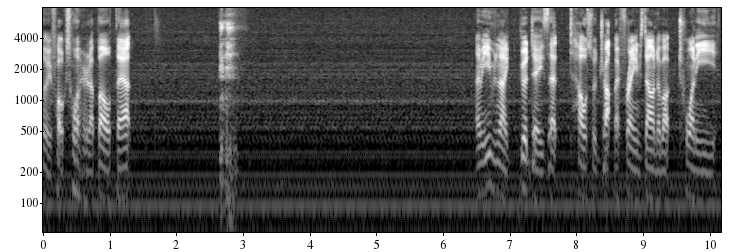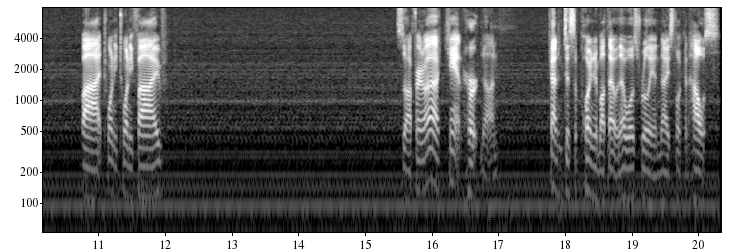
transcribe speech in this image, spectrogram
so you folks wondering about that. I mean, even like good days, that house would drop my frames down to about 25, 20, 25. So I figured, well, I can't hurt none. Kind of disappointed about that. That was really a nice looking house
